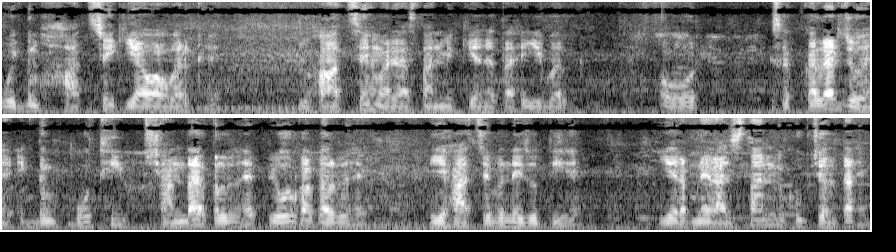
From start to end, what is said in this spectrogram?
वो एकदम हाथ से किया हुआ वर्क है। जो हाथ से हमारे राजस्थान में किया जाता है ये वर्क और इसका कलर जो है एकदम बहुत ही शानदार कलर है, प्योर का कलर है। ये हाथ से बंदेज होती है, ये अपने राजस्थान में खूब चलता है।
